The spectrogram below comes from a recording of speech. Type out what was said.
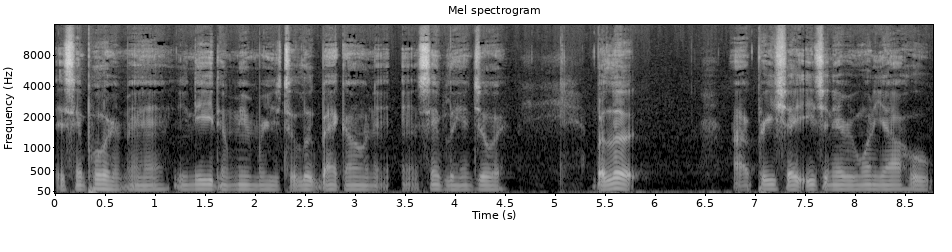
It's important, man. You need them memories to look back on and, and simply enjoy. But look, I appreciate each and every one of y'all who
